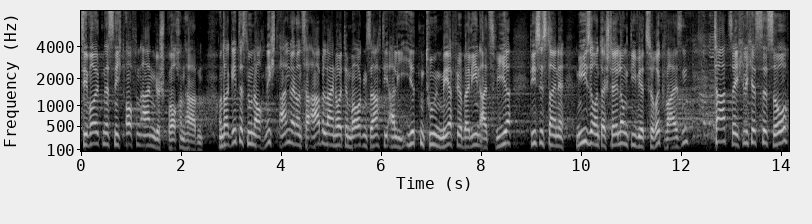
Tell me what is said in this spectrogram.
Sie wollten es nicht offen angesprochen haben. Und da geht es nun auch nicht an, wenn unser Abelein heute Morgen sagt, die Alliierten tun mehr für Berlin als wir. Dies ist eine miese Unterstellung, die wir zurückweisen. Tatsächlich ist es so,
